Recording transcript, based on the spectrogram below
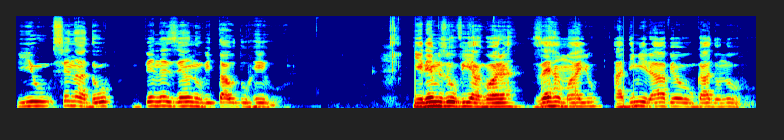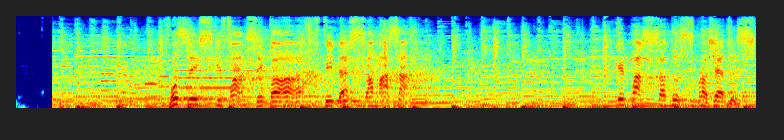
e o senador veneziano Vital do Rego. Iremos ouvir agora Zé Ramalho, Admirável Gado Novo. Vocês que fazem parte dessa massa que passa dos projetos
